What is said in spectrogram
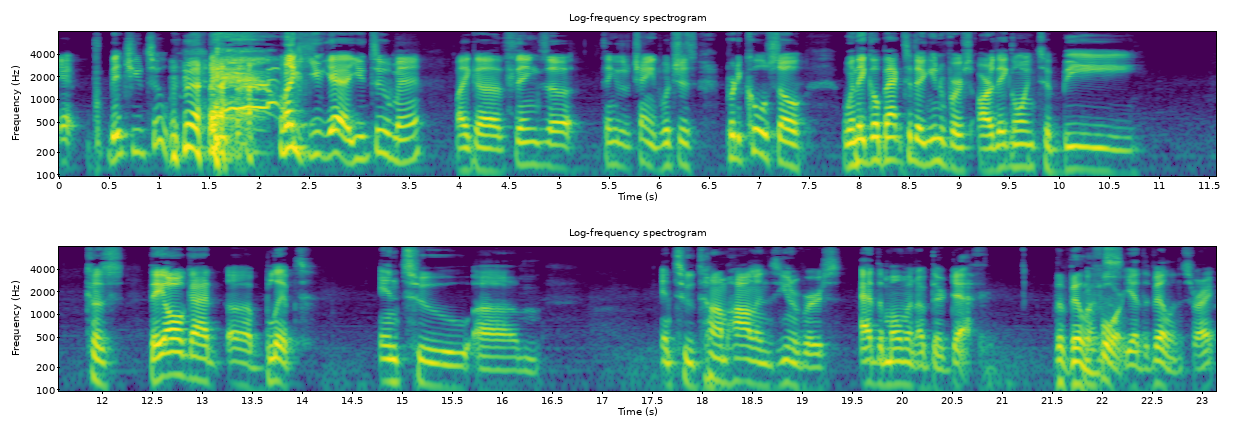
Yeah, bitch, you too. like you, yeah, you too, man. Like uh, things, uh, things have changed, which is pretty cool. So when they go back to their universe, are they going to be because they all got uh, blipped into um, into Tom Holland's universe at the moment of their death. The villains, Before, yeah, the villains, right?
